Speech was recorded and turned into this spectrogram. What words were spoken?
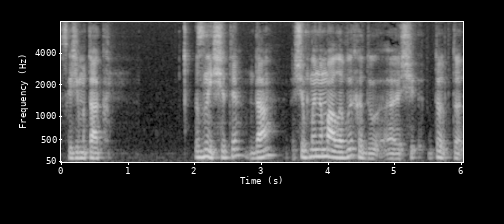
скажімо так, знищити, да? щоб ми не мали виходу, е, тобто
